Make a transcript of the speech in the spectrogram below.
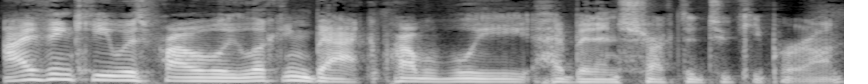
I think he was probably looking back, probably had been instructed to keep her on.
